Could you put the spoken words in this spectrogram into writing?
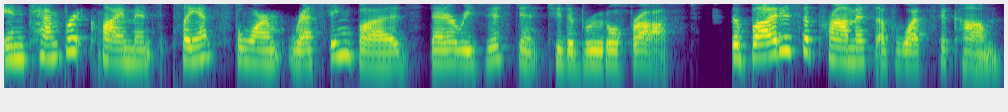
In temperate climates, plants form resting buds that are resistant to the brutal frost. The bud is the promise of what's to come.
